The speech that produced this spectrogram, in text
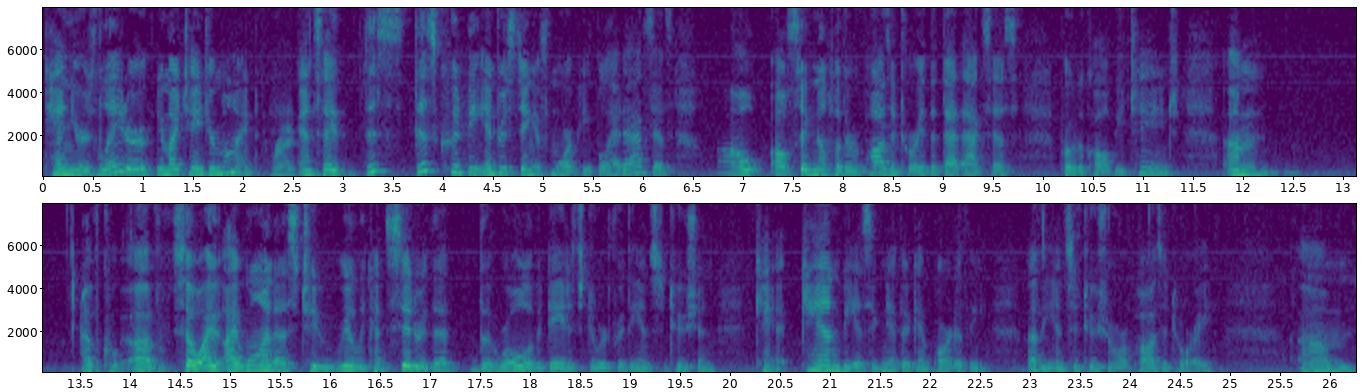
Ten years later, you might change your mind Right. and say this this could be interesting if more people had access. I'll I'll signal to the repository that that access protocol be changed. Um, of, of, so I, I want us to really consider that the role of a data steward for the institution can, can be a significant part of the of the institutional repository. um,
